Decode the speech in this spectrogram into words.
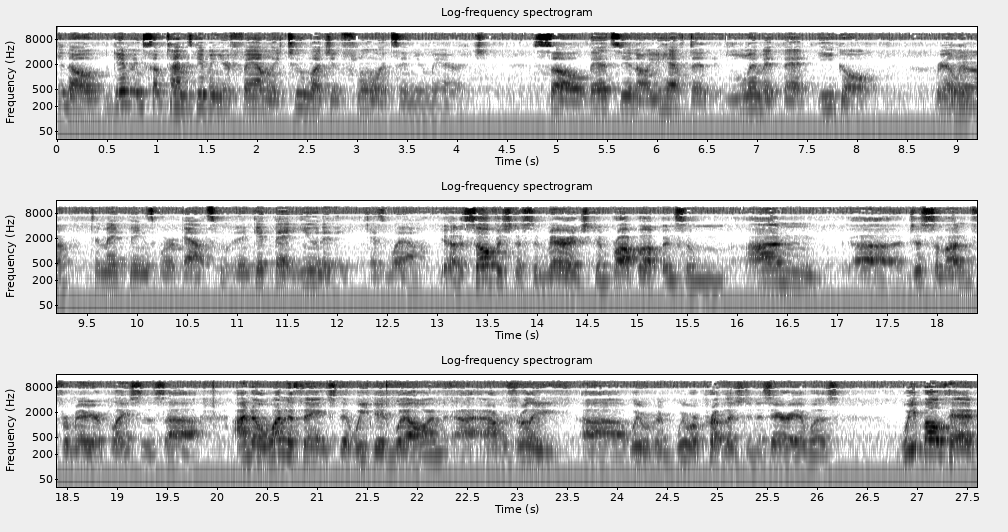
you know, giving sometimes giving your family too much influence in your marriage. So that's you know you have to limit that ego, really. Yeah to make things work out smooth and get that unity as well. Yeah, the selfishness in marriage can prop up in some un, uh, just some unfamiliar places. Uh, I know one of the things that we did well, and I, I was really uh, we were we were privileged in this area was we both had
